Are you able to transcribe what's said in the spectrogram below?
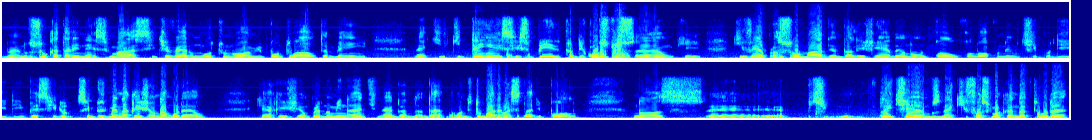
né, no sul catarinense. Mas se tiver um outro nome pontual também, né, que, que tenha esse espírito de construção, que, que venha para somar dentro da legenda, eu não coloco nenhum tipo de, de empecilho, simplesmente na região da Murel, que é a região predominante, né, da, da, onde Tubarão é cidade polo, nós é, pleiteamos né, que fosse uma candidatura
